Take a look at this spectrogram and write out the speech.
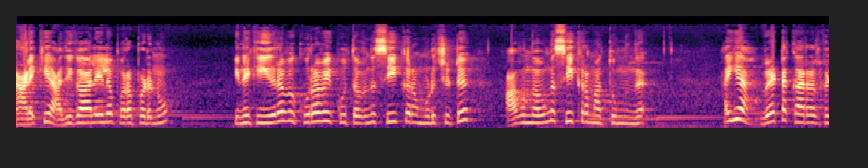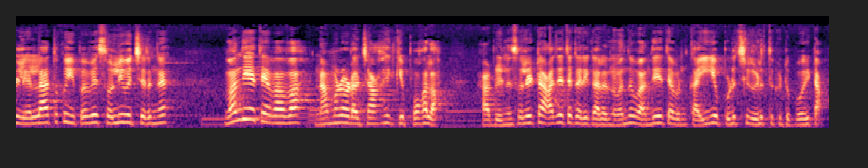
நாளைக்கு அதிகாலையில் புறப்படணும். இன்னைக்கு இரவு குறவை கூத்தை வந்து சீக்கிரம் முடிச்சுட்டு அவங்கவுங்க சீக்கிரமாக தூங்குங்க. ஐயா வேட்டைக்காரர்கள் எல்லாத்துக்கும் இப்போவே சொல்லி வச்சிருங்க. வந்தியத்தேவா நம்மளோட ஜாகைக்கு போகலாம் அப்படின்னு சொல்லிட்டு ஆதித்த கரிகாலன் வந்து வந்தியத்தேவன் கையை பிடிச்சி இழுத்துக்கிட்டு போயிட்டான்.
